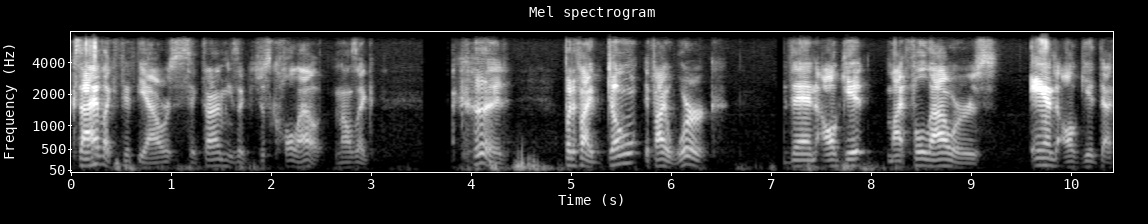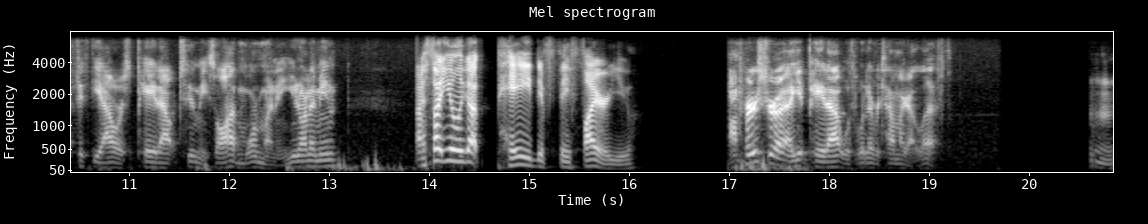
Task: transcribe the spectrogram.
because I have like 50 hours of sick time. He's like, just call out, and I was like, I could, but if I don't, if I work, then I'll get my full hours and I'll get that 50 hours paid out to me, so I'll have more money. You know what I mean? I thought you only got paid if they fire you. I'm pretty sure I get paid out with whatever time I got left. Hmm.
